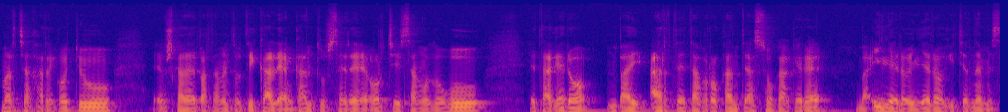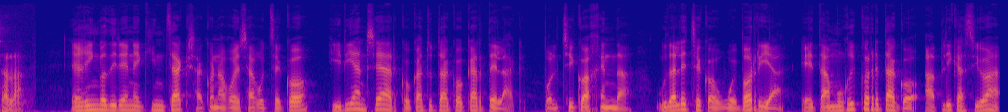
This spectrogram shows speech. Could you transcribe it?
martxan jarriko du, Euskara Departamentutik kalean kantuz ere hortxe izango dugu, eta gero bai arte eta brokante azokak ere, ba hilero hilero egiten den bezala. Egingo diren ekintzak sakonago ezagutzeko, irian zehar kokatutako kartelak, poltsiko agenda, udaletxeko weborria eta mugikorretako aplikazioa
